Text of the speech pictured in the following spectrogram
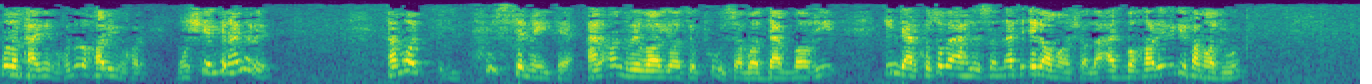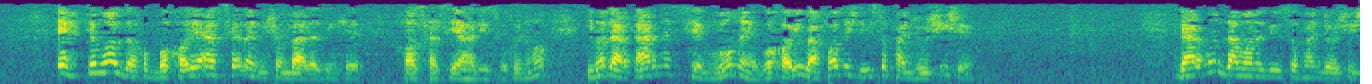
اونو پنیر می‌خوره اونو خالی می‌خوره مشکل که نداره. اما پوست میته الان روایات پوست و با دباغی این در کتب اهل سنت الا ماشاءالله. از بخاری بگی فمادون. احتمال داره. خب بخاری از کردن ایشون بعد از اینکه خاص تصحیح حدیث بکنین ها. اینا در قرن سومه. بخاری وفاتش 256 ه در اون زمان 256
